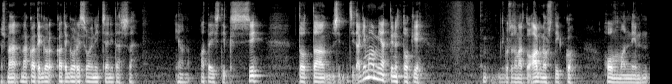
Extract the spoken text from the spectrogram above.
Jos mä, mä kategor, kategorisoin itseni tässä ihan ateistiksi, tota, sit, sitäkin mä oon miettinyt toki, niin kuin sä sanoit, tuo agnostikko homman, niin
